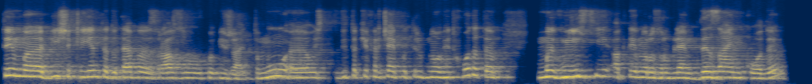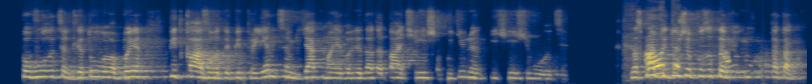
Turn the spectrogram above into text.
тим е, більше клієнти до тебе зразу побіжать. Тому е, ось від таких речей потрібно відходити. Ми в місті активно розробляємо дизайн-коди по вулицях для того, аби підказувати підприємцям, як має виглядати та чи інша будівля на тій чи іншій вулиці. Насправді от- дуже позитивно. Ну, Так, так.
